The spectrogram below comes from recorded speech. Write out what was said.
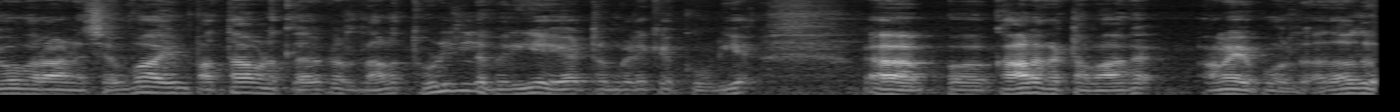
யோகரான செவ்வாயும் பத்தாம் இடத்துல இருக்கிறதுனால தொழிலில் பெரிய ஏற்றம் கிடைக்கக்கூடிய காலகட்டமாக அமைய போகிறது அதாவது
